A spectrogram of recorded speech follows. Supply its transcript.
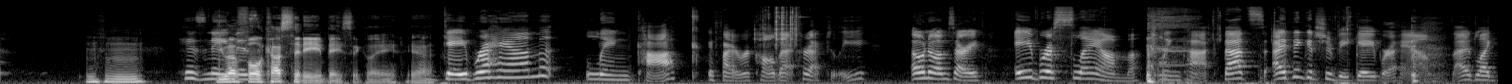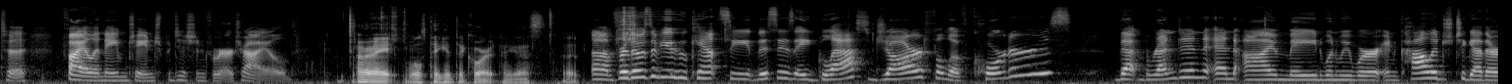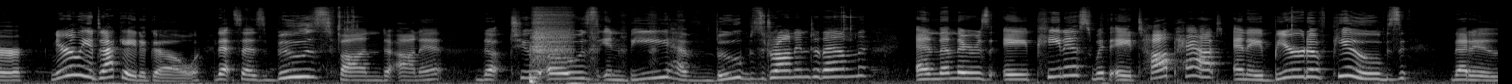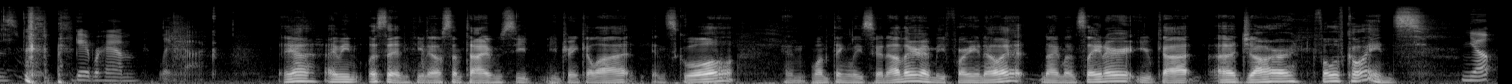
Mm-hmm. His name You have full custody, basically. Yeah. Gabraham Lingcock, if I recall that correctly. Oh no, I'm sorry. Abraslam Lingcock. That's I think it should be Gabraham. I'd like to file a name change petition for our child. All right, we'll take it to court, I guess. But Um, for those of you who can't see, this is a glass jar full of quarters that Brendan and I made when we were in college together nearly a decade ago that says Booze Fund on it. The two O's in B have boobs drawn into them. And then there's a penis with a top hat and a beard of pubes that is Gabraham Lincock. yeah, I mean, listen, you know, sometimes you you drink a lot in school, and one thing leads to another, and before you know it, nine months later, you've got a jar full of coins. Yep.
